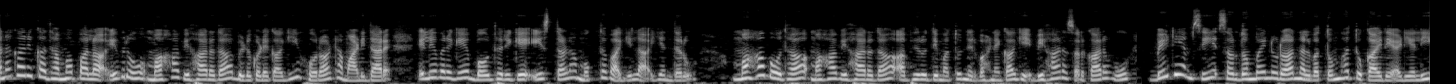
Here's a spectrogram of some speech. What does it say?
ಅನಗಾರಿಕ ಧಮ್ಮಪಾಲ ಇವರು ಮಹಾವಿಹಾರದ ಬಿಡುಗಡೆಗಾಗಿ ಹೋರಾಟ ಮಾಡಿದ್ದಾರೆ. ಇಲ್ಲಿಯವರೆಗೆ ಬೌದ್ಧರಿಗೆ ಈ ಸ್ಥಳ ಮುಕ್ತವಾಗಿಲ್ಲ ಎಂದರು. ಮಹಾಬೋಧ ಮಹಾವಿಹಾರದ ಅಭಿವೃದ್ಧಿ ಮತ್ತು ನಿರ್ವಹಣೆಗಾಗಿ ಬಿಹಾರ ಸರ್ಕಾರವು ಬಿಟಿಎಂಸಿ ಸಾವಿರದ ಒಂಬೈನೂರ ನಲವತ್ತೊಂಬತ್ತು ಕಾಯ್ದೆ ಅಡಿಯಲ್ಲಿ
